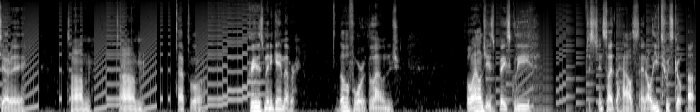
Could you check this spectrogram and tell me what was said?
Jerry, Tom, Tom, apple. Greatest minigame ever. Level 4, the lounge. The lounge is basically just inside the house, and all you do is go up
